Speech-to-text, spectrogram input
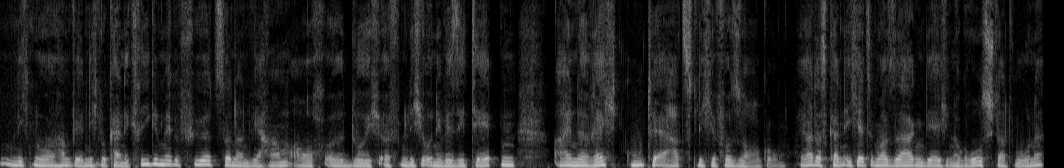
nicht nur, haben wir nicht nur keine Kriege mehr geführt, sondern wir haben auch äh, durch öffentliche Universitäten eine recht gute ärztliche Versorgung. Ja, das kann ich jetzt immer sagen, der ich in einer Großstadt wohne.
